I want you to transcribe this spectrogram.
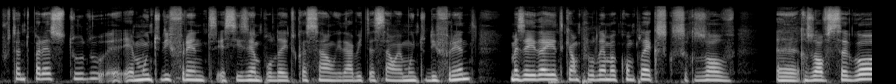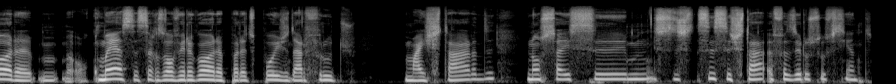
portanto, parece tudo, é muito diferente. Esse exemplo da educação e da habitação é muito diferente, mas a ideia de que é um problema complexo que se resolve, ah, resolve-se agora, hum, ou começa-se a resolver agora para depois dar frutos mais tarde, não sei se se, se se está a fazer o suficiente.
